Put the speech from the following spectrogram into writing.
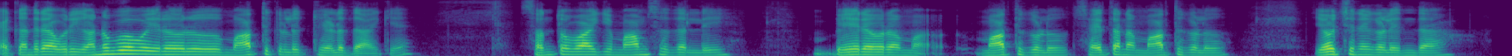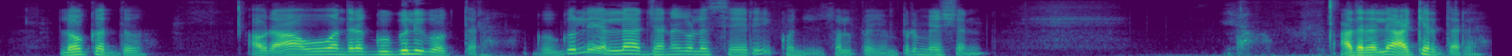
ಯಾಕಂದರೆ ಅವರಿಗೆ ಅನುಭವ ಇರೋರು ಮಾತುಗಳು ಕೇಳಿದ ಹಾಗೆ, ಸ್ವಂತವಾಗಿ ಮಾಂಸದಲ್ಲಿ ಬೇರೆಯವರ ಮಾತುಗಳು, ಸೈತನ ಮಾತುಗಳು, ಯೋಚನೆಗಳಿಂದ ಲೋಕದ್ದು. ಅವ್ರು ಆ ಹೂ ಅಂದರೆ ಗೂಗಲಿಗೆ ಹೋಗ್ತಾರೆ. ಗೂಗಲ್ ಎಲ್ಲ ಜನಗಳು ಸೇರಿ ಕೊಂಚ ಸ್ವಲ್ಪ ಇಂಪ್ರಮೇಷನ್ ಅದರಲ್ಲಿ ಹಾಕಿರ್ತಾರೆ.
